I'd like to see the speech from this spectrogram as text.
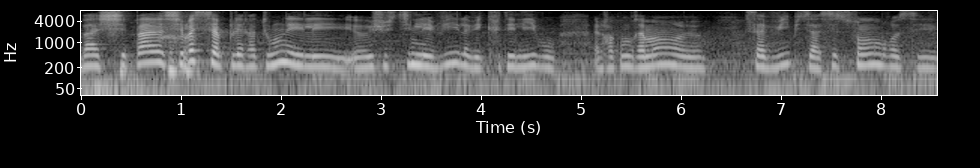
Bah, je sais pas, je sais pas si ça plairait à tout le monde. Et les, euh, Justine Lévy, elle avait écrit des livres où elle raconte vraiment euh, sa vie, puis c'est assez sombre, c'est.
